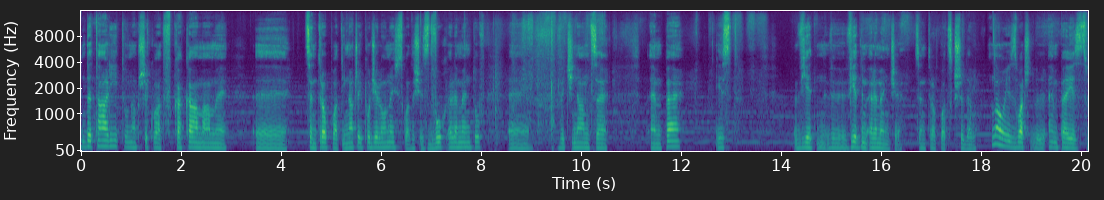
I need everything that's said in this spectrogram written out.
Detali, tu na przykład w KK mamy e, centropłat inaczej podzielony, składa się z dwóch elementów. E, W wycinance MP jest w, jedn, w- jednym elemencie centropłat skrzydeł. No, jest MP jest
